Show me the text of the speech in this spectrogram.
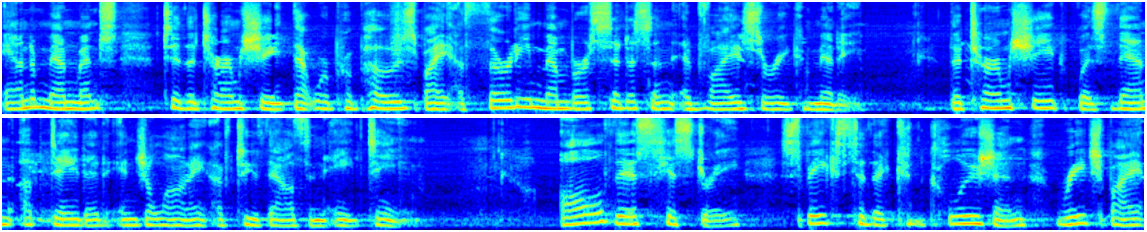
and amendments to the term sheet that were proposed by a 30-member citizen advisory committee. The term sheet was then updated in July of 2018. All this history speaks to the conclusion reached by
